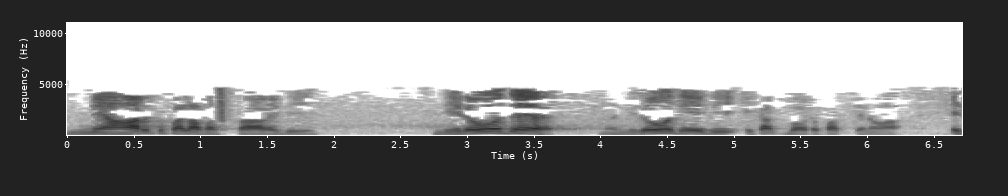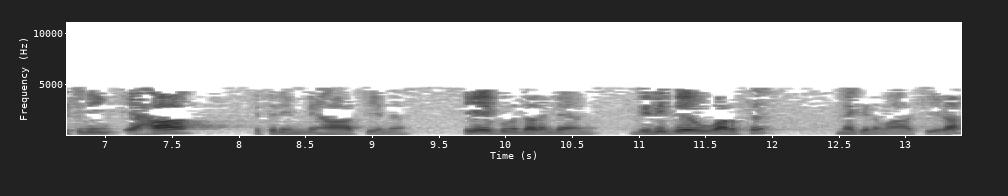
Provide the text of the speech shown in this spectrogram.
මේ ආර්ගඵල අවස්ථාවේදී නිරෝධ නිරෝධයේදී එකක් බවට පත් වෙනවා. එතනින් එහා එතනින් මෙහා තියෙන ඒ ගුණ ධර්මයන් විවිධ වූ අර්ථ නැගෙනවා කියලා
